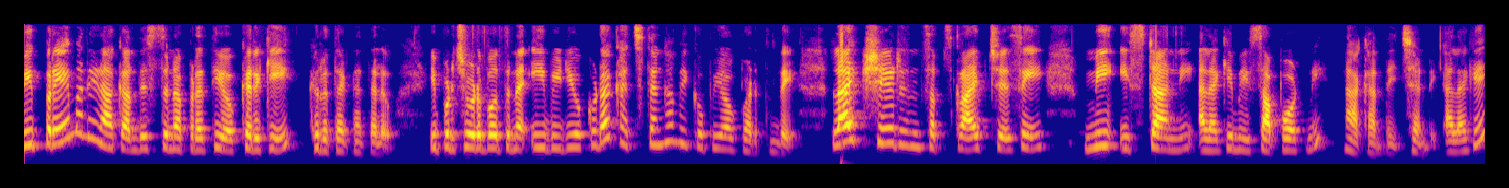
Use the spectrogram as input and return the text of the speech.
మీ ప్రేమని నాకు అందిస్తున్న ప్రతి ఒక్కరికి కృతజ్ఞతలు. ఇప్పుడు చూడబోతున్న ఈ వీడియో కూడా ఖచ్చితంగా మీకు ఉపయోగపడుతుంది. లైక్ షేర్ అండ్ సబ్స్క్రైబ్ చేసి మీ ఇష్టాన్ని అలాగే మీ సపోర్ట్ని నాకు అందించండి. అలాగే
